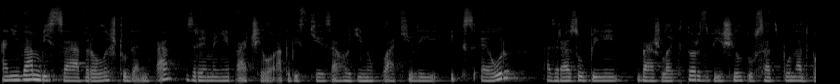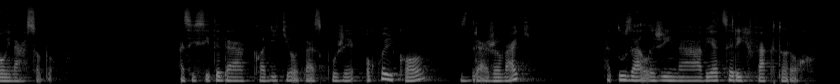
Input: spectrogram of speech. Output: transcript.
Ani vám by sa v role študenta zrejme nepáčilo, ak by ste za hodinu platili x eur a zrazu by váš lektor zvýšil tú sadzbu na dvojnásobok. Asi si teda kladíte otázku, že okoľko zdražovať a tu záleží na viacerých faktoroch.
